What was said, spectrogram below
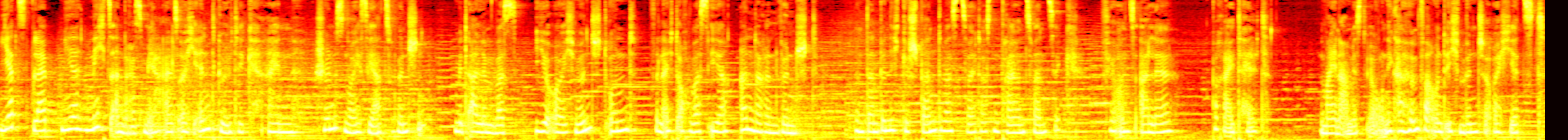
Jetzt bleibt mir nichts anderes mehr, als euch endgültig ein schönes neues Jahr zu wünschen. Mit allem, was ihr euch wünscht und vielleicht auch, was ihr anderen wünscht. Und dann bin ich gespannt, was 2023 für uns alle bereithält. Mein Name ist Veronika Hümpfer und ich wünsche euch jetzt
